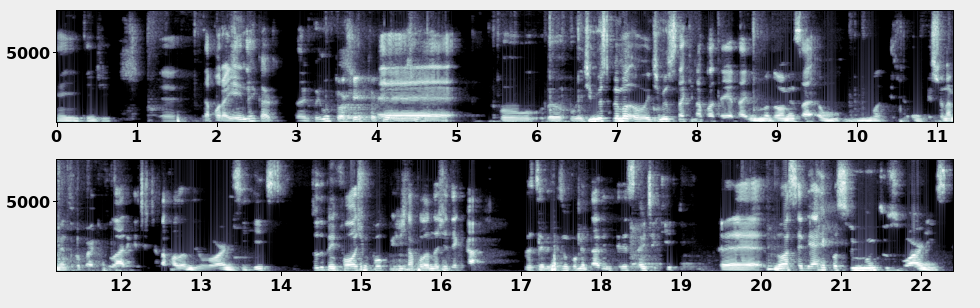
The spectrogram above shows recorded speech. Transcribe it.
Entendi. É, tá por aí ainda, Ricardo? Tranquilo? Tô aqui, tô aqui. É, o, o, Edmilson está aqui na plateia, tá? Ele me mandou uma mensagem, um, uma, um questionamento no particular que a gente está falando de warnings e hits. Tudo bem, foge um pouco que a gente está falando da GDK, mas ele fez um comentário interessante aqui. É, no ACBR possui muitos warnings.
